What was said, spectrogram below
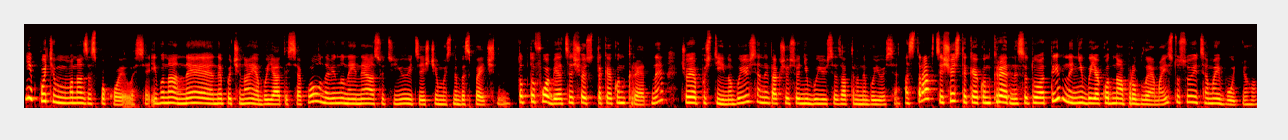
і потім вона заспокоїлася. І вона не, не починає боятися клоуна, він у неї не асоціюється із чимось небезпечним. Тобто фобія це щось таке конкретне, що я постійно боюся, не так, що сьогодні боюся, завтра не боюся. А страх це щось таке конкретне, ситуативне, ніби як одна проблема, і стосується майбутнього.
